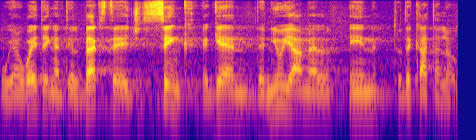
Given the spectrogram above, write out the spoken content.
we are waiting until Backstage sync again the new YAML into the catalog.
